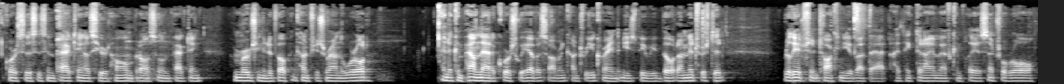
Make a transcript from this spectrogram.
Of course, this is impacting us here at home, but also impacting emerging and developing countries around the world. And to compound that, of course, we have a sovereign country, Ukraine, that needs to be rebuilt. I'm interested really interested in talking to you about that. I think that IMF can play a central role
